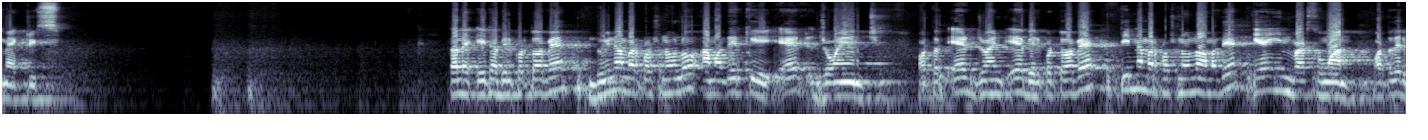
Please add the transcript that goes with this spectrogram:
matrix. তাহলে এটা বের করতে হবে। দুই নাম্বার প্রশ্ন হলো আমাদের কি এড জয়েন্ট অর্থাৎ এড জয়েন্ট এ বের করতে হবে। তিন নাম্বার প্রশ্ন হলো, আমাদের এ ইনভার্স ওয়ান অর্থাৎ এর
